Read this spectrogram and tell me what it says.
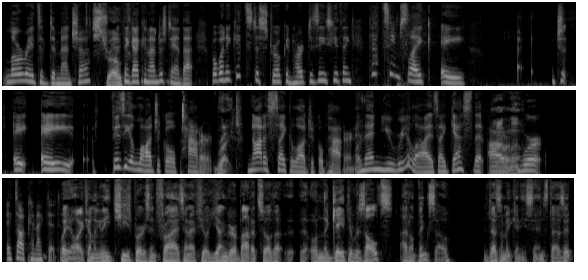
lower rates of dementia Stroke. i think i can understand that but when it gets to stroke and heart disease you think that seems like a a a physiological pattern Right. not a psychological pattern and then you realize i guess that our we're it's all connected Wait, like I'm going to eat cheeseburgers and fries and I feel younger about it, so that will negate the results? I don't think so. It doesn't make any sense, does it?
